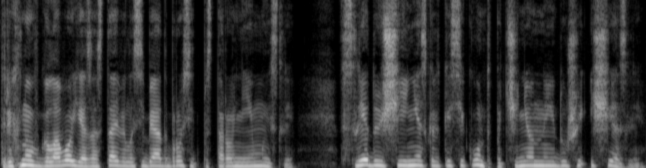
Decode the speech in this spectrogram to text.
Тряхнув головой, я заставила себя отбросить посторонние мысли. В следующие несколько секунд подчиненные души исчезли,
